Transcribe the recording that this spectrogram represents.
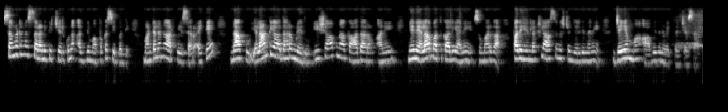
సంఘటన స్థలానికి చేరుకున్న అగ్నిమాపక సిబ్బంది మంటలను ఆర్పేశారు. అయితే నాకు ఎలాంటి ఆధారం లేదు. ఈ షాప్ నాకు ఆధారం అని నేను ఎలా బతకాలి అని సుమారుగా పదిహేను లక్షల ఆస్తి నష్టం జరిగిందని జయమ్మ ఆవేదన వ్యక్తం చేశారు.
